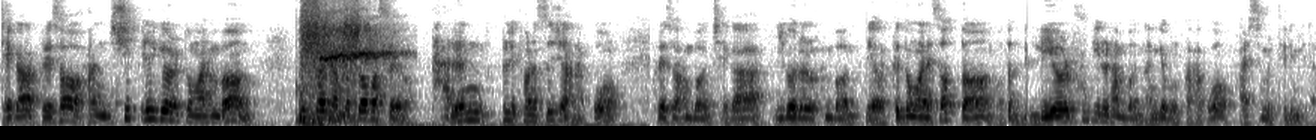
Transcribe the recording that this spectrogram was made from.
제가 그래서 한 11개월 동안 한번 끝까지 한번 써봤어요. 다른 clipper는 쓰지 않았고 그래서 한번 제가 이거를 한번 내가 그동안에 썼던 어떤 real 후기를 한번 남겨볼까 하고 말씀을 드립니다.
